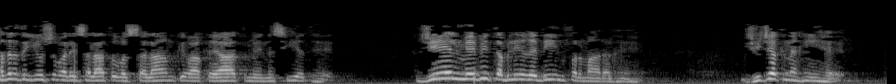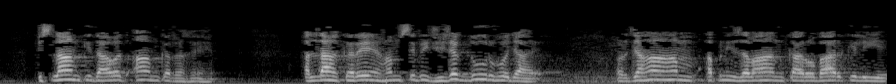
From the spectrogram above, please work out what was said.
حضرت یوسف علیہ سلاۃ وسلام کے واقعات میں نصیحت ہے۔ جیل میں بھی تبلیغ دین فرما رہے ہیں۔ جھجک نہیں ہے۔ اسلام کی دعوت عام کر رہے ہیں۔ اللہ کرے ہم سے بھی جھجک دور ہو جائے۔ اور جہاں ہم اپنی زبان کاروبار کے لیے،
